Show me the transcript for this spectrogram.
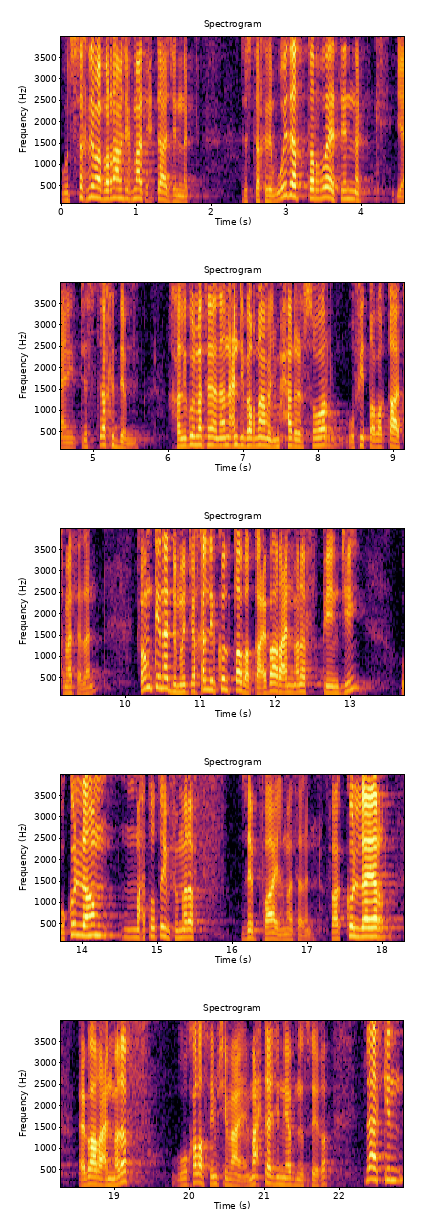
وتستخدمها برنامجك ما تحتاج إنك تستخدم. وإذا اضطريت إنك يعني تستخدم خلينا نقول مثلا أنا عندي برنامج محرر صور وفي طبقات مثلا فممكن أدمج أخلي كل طبقة عبارة عن ملف PNG وكلهم محطوطين في ملف zip file مثلا. فكل layer عبارة عن ملف وخلاص يمشي معي. ما أحتاج إني أبني صيغة. لكن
